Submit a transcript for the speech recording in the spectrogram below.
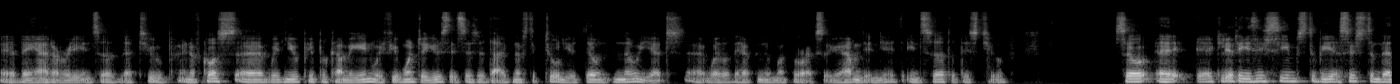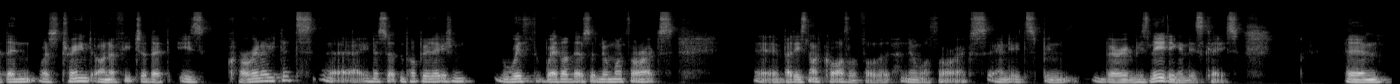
uh, they had already inserted that tube. And of course, uh, with new people coming in, if you want to use this as a diagnostic tool, you don't know yet uh, whether they have pneumothorax, so you haven't yet inserted this tube. So uh, uh, clearly, this seems to be a system that then was trained on a feature that is correlated uh, in a certain population with whether there's a pneumothorax, but it's not causal for the pneumothorax, and it's been very misleading in this case. Um,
